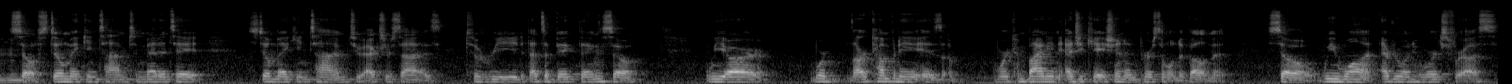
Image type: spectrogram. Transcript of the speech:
Mhm. So still making time to meditate, still making time to exercise, to read. That's a big thing. So we are we're our company is a, we're combining education and personal development. So we want everyone who works for us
